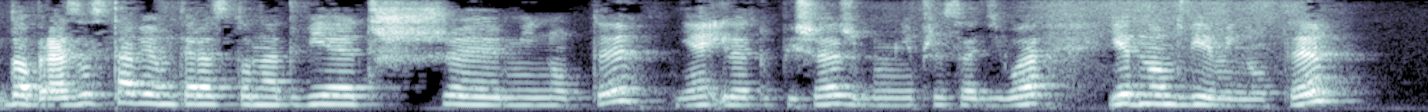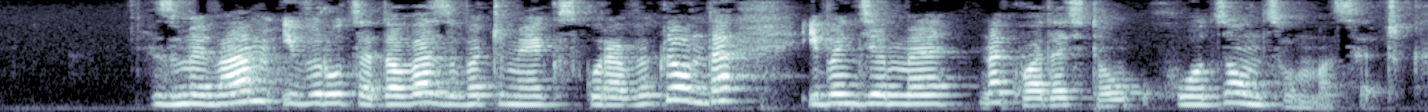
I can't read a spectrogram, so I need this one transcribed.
Dobra, zostawiam teraz to na 2-3 minuty. Nie, ile tu piszę, żebym nie przesadziła. Jedną, dwie minuty. Zmywam i wrócę do Was, zobaczymy jak skóra wygląda i będziemy nakładać tą chłodzącą maseczkę.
